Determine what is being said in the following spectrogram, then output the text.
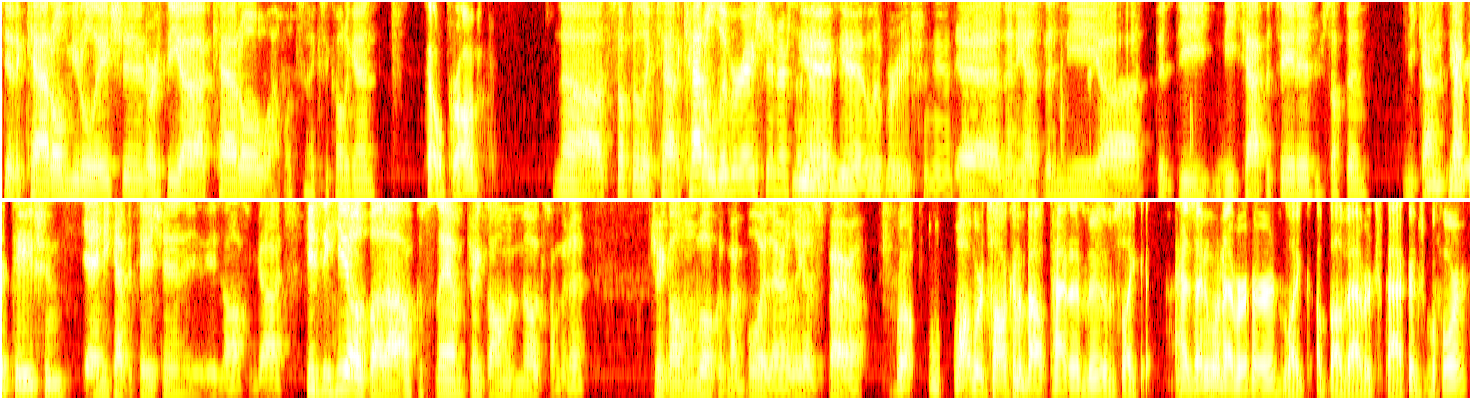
yeah, the cattle mutilation or the uh, cattle. What's the heck's it called again? Cattle prod. No, it's something like cat, cattle liberation or something. Yeah, yeah, liberation, yeah. Yeah, and then he has the knee, uh, the D knee capitated or something. Kneecapitated. Decapitation. Yeah, decapitation. He- He's an awesome guy. He's a heel, but uh, Uncle Slam drinks almond milk, so I'm gonna drink almond milk with my boy there, Leo Sparrow. Well, while we're talking about patented moves, like, has anyone ever heard like above average package before?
